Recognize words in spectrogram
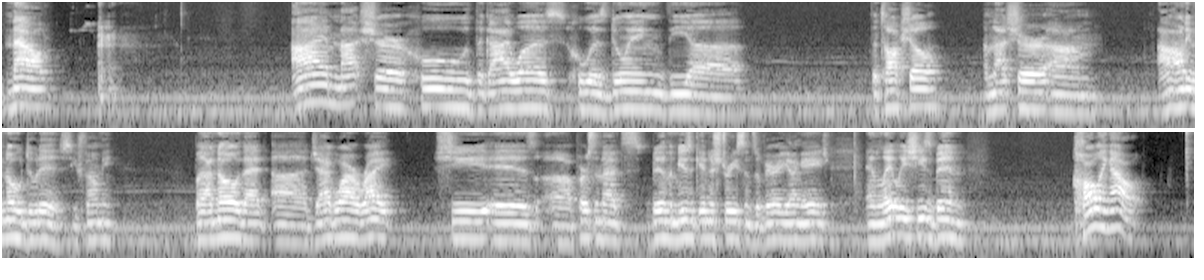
Now, I'm not sure who the guy was who was doing the uh, the talk show. I'm not sure. Um, I don't even know who dude is. You feel me? But I know that uh, Jaguar Wright, she is a person that's been in the music industry since a very young age, and lately she's been calling out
